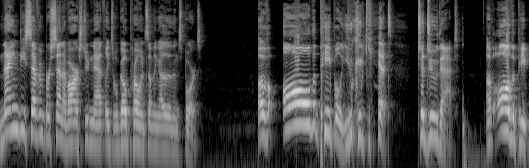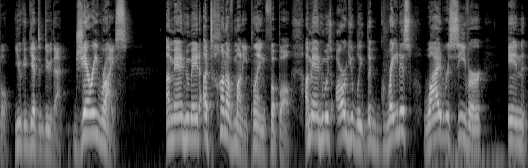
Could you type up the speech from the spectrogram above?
97% of our student athletes will go pro in something other than sports. Of all the people you could get to do that, of all the people you could get to do that, Jerry Rice a man who made a ton of money playing football, a man who was arguably the greatest wide receiver in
